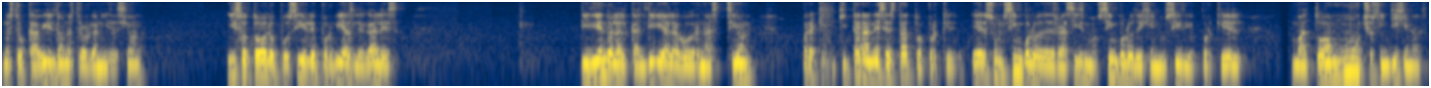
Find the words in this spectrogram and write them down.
nuestro cabildo, nuestra organización, hizo todo lo posible por vías legales, pidiendo a la alcaldía, a la gobernación, para que quitaran esa estatua, porque es un símbolo de racismo, símbolo de genocidio, porque él mató a muchos indígenas.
